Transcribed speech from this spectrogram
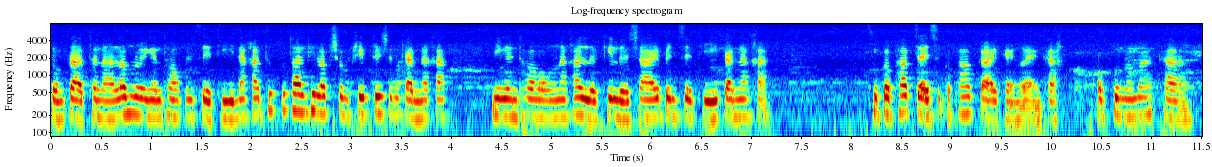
สมปรารถนาร่ำรวยเงินทองเป็นเศรษฐีนะคะ ทุกทุกท่านที่รับชมคลิปด้วยเช่นกันนะคะ มีเงินทองนะคะ เหลือกินเหลือใช้เป็นเศรษฐีกันนะคะ สุขภาพใจสุขภาพกายแข็งแรงค่ะ ขอบคุณมากๆค่ะ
